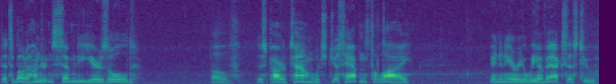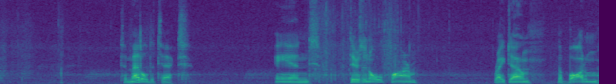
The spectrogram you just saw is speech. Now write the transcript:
that's about 170 years old of this part of town, which just happens to lie in an area we have access to to metal detect. And there's an old farm right down the bottom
